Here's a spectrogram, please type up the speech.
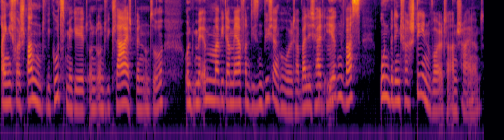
eigentlich voll spannend, wie gut es mir geht und, und wie klar ich bin und so. Und mir immer mal wieder mehr von diesen Büchern geholt habe, weil ich halt irgendwas unbedingt verstehen wollte anscheinend.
